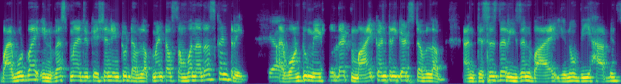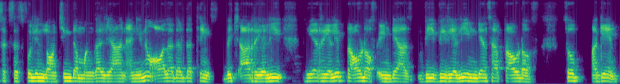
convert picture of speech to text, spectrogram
why would I invest my education into development of someone other's country? Yeah. i want to make sure that my country gets developed and this is the reason why you know we have been successful in launching the mangalyaan and you know all other the things which are really we are really proud of india's we we really indians are proud of so again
